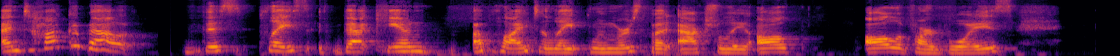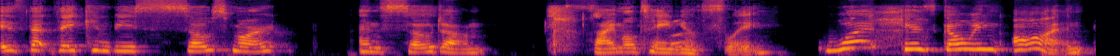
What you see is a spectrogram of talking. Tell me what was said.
And talk about this place that can apply to late bloomers but actually all all of our boys is that they can be so smart and so dumb simultaneously what is going on?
